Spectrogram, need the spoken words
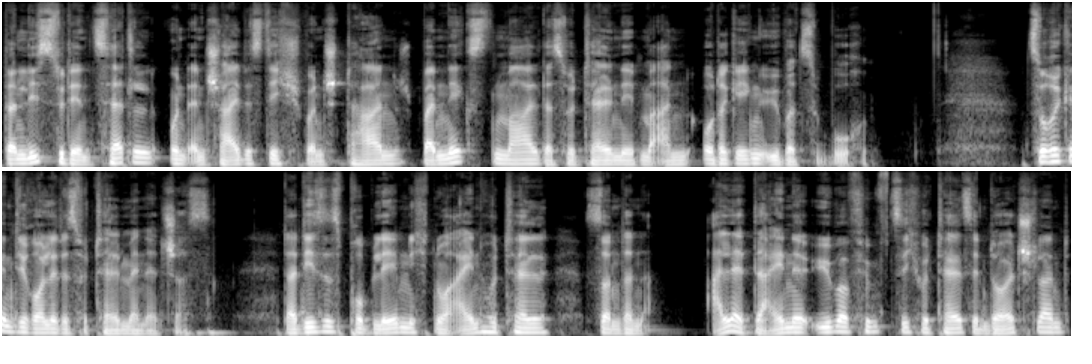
Dann liest du den Zettel und entscheidest dich spontan beim nächsten Mal das Hotel nebenan oder gegenüber zu buchen. Zurück in die Rolle des Hotelmanagers. Da dieses Problem nicht nur ein Hotel, sondern alle deine über 50 Hotels in Deutschland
